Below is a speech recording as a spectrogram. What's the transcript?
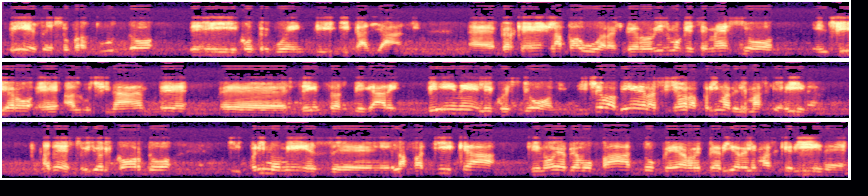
spese soprattutto dei contribuenti italiani. Eh, perché la paura, il terrorismo che si è messo in giro è allucinante, eh, senza spiegare bene le questioni. Diceva bene la signora prima delle mascherine. Adesso io ricordo il primo mese, la fatica che noi abbiamo fatto per reperire le mascherine,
